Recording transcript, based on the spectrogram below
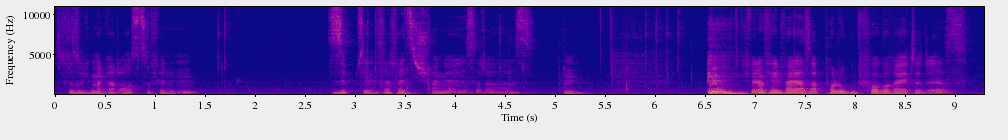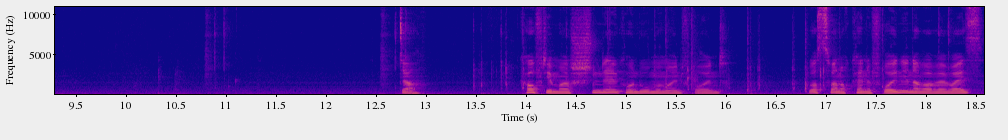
Das versuche ich mal gerade rauszufinden. 17. Ist das, weil sie schwanger ist oder was? Hm. Will auf jeden Fall, dass Apollo gut vorbereitet ist. Da. Kauf dir mal schnell Kondome, mein Freund. Du hast zwar noch keine Freundin, aber wer weiß.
